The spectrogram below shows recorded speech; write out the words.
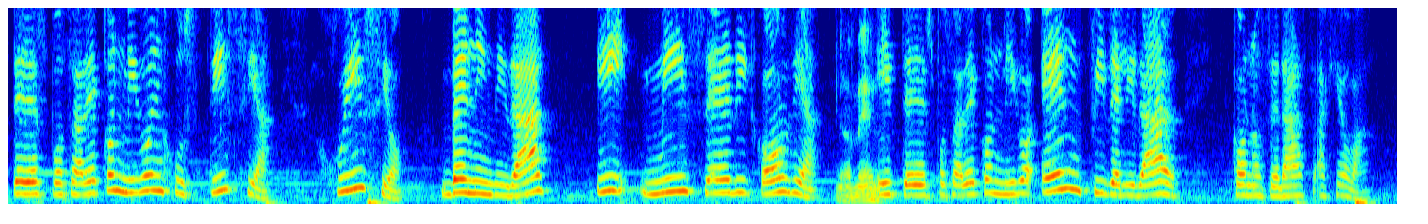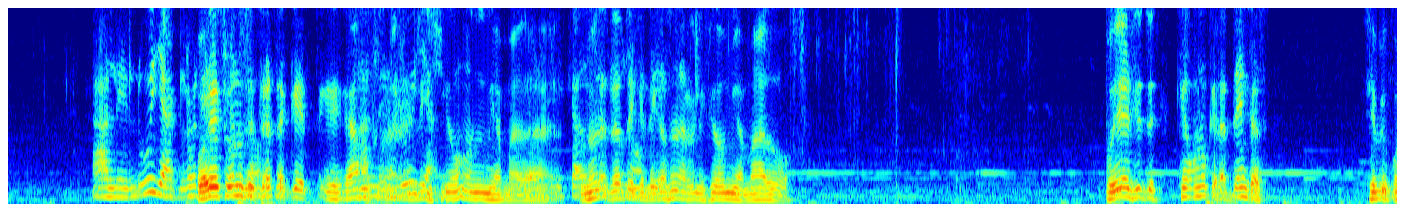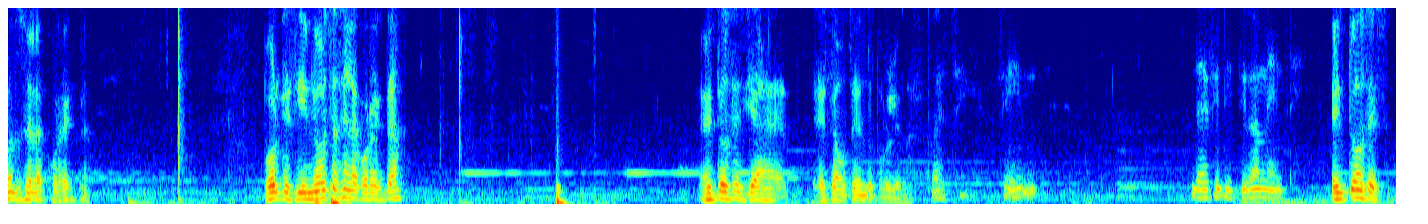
Te desposaré conmigo en justicia, juicio, benignidad y misericordia. Amén. Y te desposaré conmigo en fidelidad. Conocerás a Jehová. Aleluya, gloria Por eso no se trata que tengamos una religión, mi amada. No se trata de que tengas una religión, mi amado. Podría decirte, qué bueno que la tengas, siempre y cuando sea la correcta. Porque si no estás en la correcta, entonces ya estamos teniendo problemas. Pues sí, sí, definitivamente. Entonces,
